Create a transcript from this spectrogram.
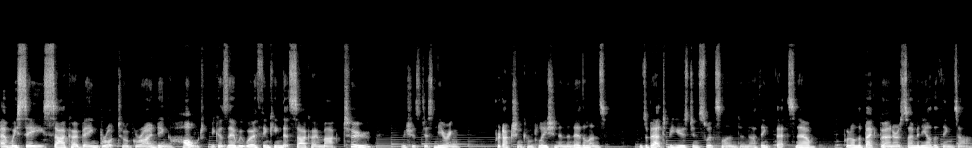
and we see Sarco being brought to a grinding halt because there we were thinking that Sarco Mark II, which was just nearing production completion in the Netherlands, was about to be used in Switzerland, and I think that's now put on the back burner as so many other things are.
